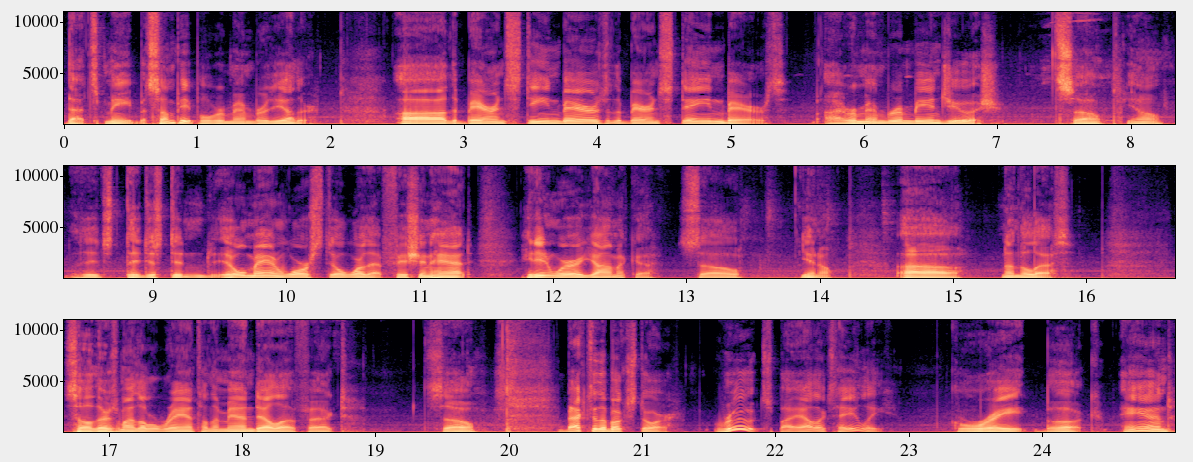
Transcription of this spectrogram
that's me. But some people remember the other. Uh, the Berenstain Bears or the Berenstain Bears? I remember him being Jewish. So, you know, they just, they just didn't. The old man wore still wore that fishing hat. He didn't wear a yarmulke. So, you know, uh, nonetheless. So there's my little rant on the Mandela effect. So back to the bookstore. Roots by Alex Haley. Great book and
